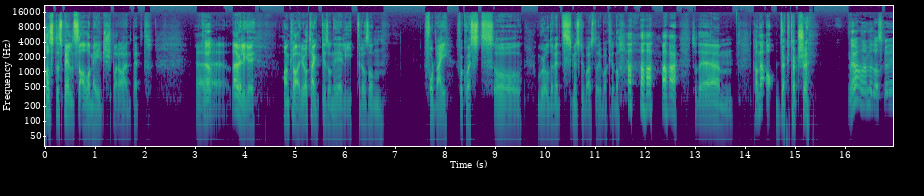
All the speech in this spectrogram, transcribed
kaste spells à la mage, bare ha en pet. Ja. Det er veldig gøy. Han klarer jo å tenke sånn i eliter og sånn for deg, for quests og world events, mens du bare står i bakgrunnen. Så det um, kan jeg ducktouche Ja, nei, men da skal, vi,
